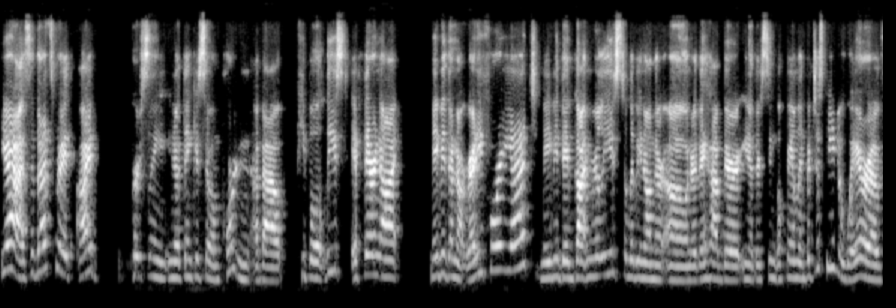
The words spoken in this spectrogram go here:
Yeah. So that's what I, personally, you know, think is so important about people, at least if they're not, maybe they're not ready for it yet. Maybe they've gotten really used to living on their own or they have their, you know, their single family, but just being aware of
